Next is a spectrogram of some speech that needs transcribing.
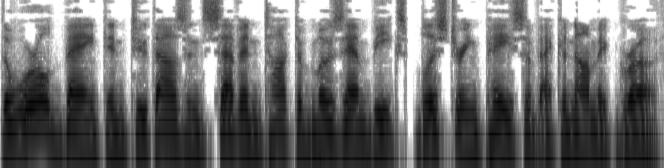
The World Bank in 2007 talked of Mozambique's blistering pace of economic growth.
